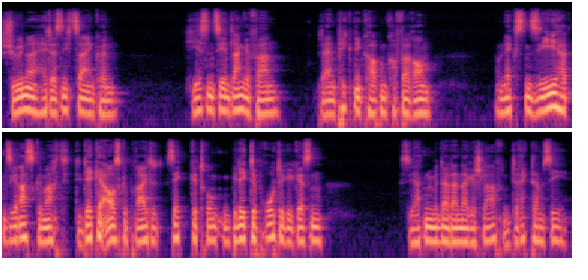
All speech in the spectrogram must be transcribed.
Schöner hätte es nicht sein können. Hier sind sie entlang gefahren, mit einem Picknickkorb im Kofferraum. Am nächsten See hatten sie Rast gemacht, die Decke ausgebreitet, Sekt getrunken, belegte Brote gegessen. Sie hatten miteinander geschlafen, direkt am See.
